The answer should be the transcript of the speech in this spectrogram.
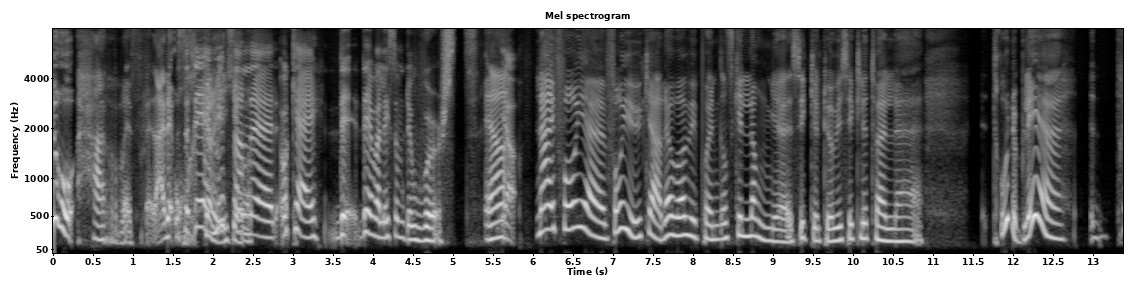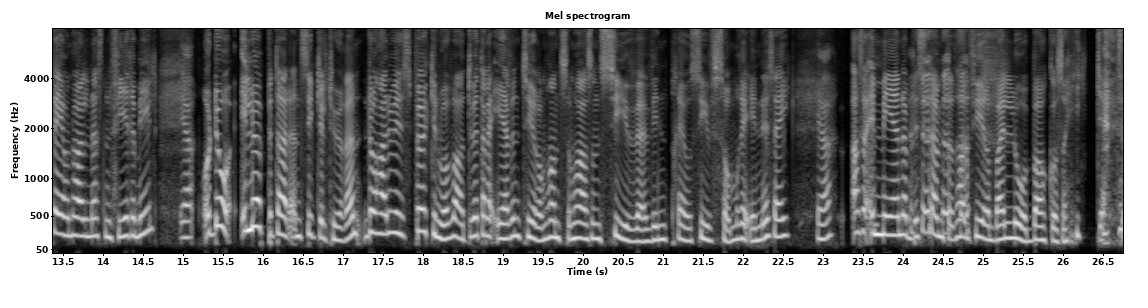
Da, herre fred. Nei, det Så det er litt sånn eh, Ok, det, det var liksom the worst. Ja. Ja. Nei, forrige, forrige uke da var vi på en ganske lang eh, sykkeltur. Vi syklet vel eh, Jeg tror det ble eh, tre og en halv, nesten fire mil. Ja. Og da, i løpet av den sykkelturen, da hadde vi spøken vår var at du vet det eventyret om han som har sånn syv eh, vintre og syv somre inni seg. Ja. Altså, jeg mener bestemt at han fyren bare lå bak oss og hikket.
